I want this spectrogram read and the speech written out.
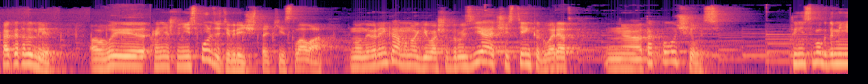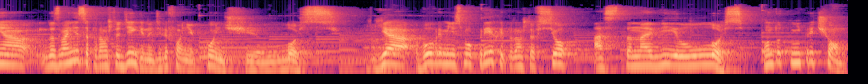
Как это выглядит? Вы, конечно, не используете в речи такие слова, но наверняка многие ваши друзья частенько говорят «так получилось». Ты не смог до меня дозвониться, потому что деньги на телефоне кончилось. Я вовремя не смог приехать, потому что все остановилось. Он тут ни при чем.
